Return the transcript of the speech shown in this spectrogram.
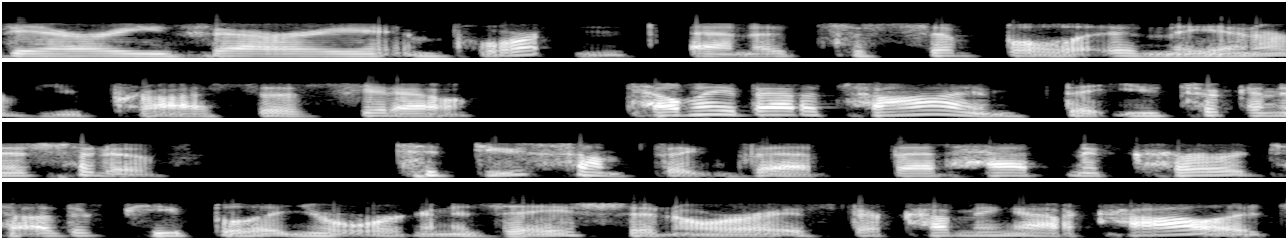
very, very important. And it's as simple in the interview process. You know, tell me about a time that you took initiative to do something that, that hadn't occurred to other people in your organization, or if they're coming out of college,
